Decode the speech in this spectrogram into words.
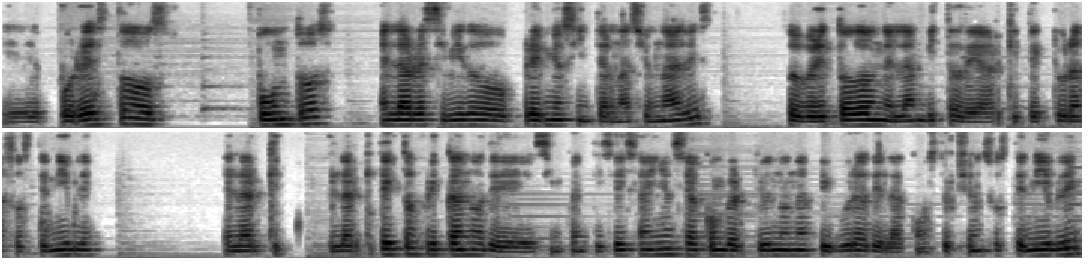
Eh, por estos puntos él ha recibido premios internacionales, sobre todo en el ámbito de arquitectura sostenible. El, arquitecto africano de 56 años se ha convertido en una figura de la construcción sostenible,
